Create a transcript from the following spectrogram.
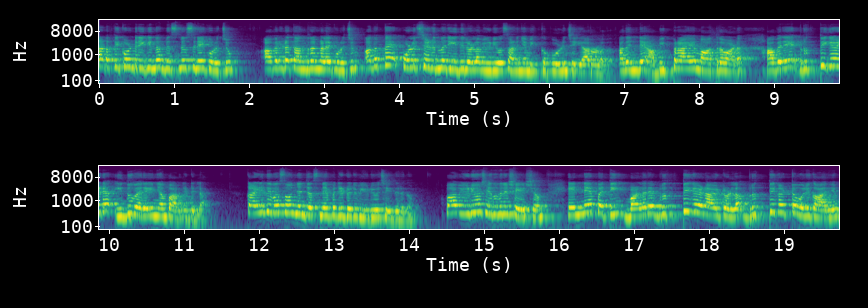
നടത്തിക്കൊണ്ടിരിക്കുന്ന ബിസിനസ്സിനെ കുറിച്ചും അവരുടെ തന്ത്രങ്ങളെക്കുറിച്ചും അതൊക്കെ പൊളിച്ചെഴുന്ന രീതിയിലുള്ള വീഡിയോസാണ് ഞാൻ മിക്കപ്പോഴും ചെയ്യാറുള്ളത്. അതെന്റെ അഭിപ്രായം മാത്രമാണ്. അവരെ വൃത്തികേട് ഇതുവരെയും ഞാൻ പറഞ്ഞിട്ടില്ല. കഴിഞ്ഞ ദിവസവും ഞാൻ ജസ്റ്റിനെ പറ്റിയിട്ട് ഒരു വീഡിയോ ചെയ്തിരുന്നു. അപ്പോൾ ആ വീഡിയോ ചെയ്തതിന് ശേഷം എന്നെ പറ്റി വളരെ വൃത്തികേടായിട്ടുള്ള വൃത്തികെട്ട ഒരു കാര്യം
